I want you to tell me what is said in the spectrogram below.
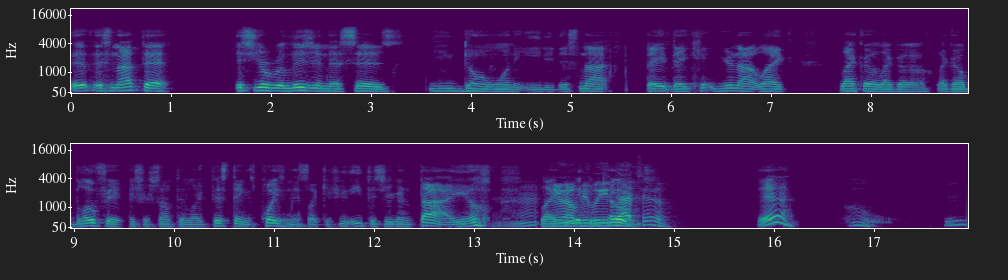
it's not that it's your religion that says you don't want to eat it. It's not they they can't. you're not like like a like a like a blowfish or something like this thing's poisonous. Like if you eat this, you're gonna die. You know? Mhm. Like Even though people eat that too. Yeah. Oh. Hmm.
